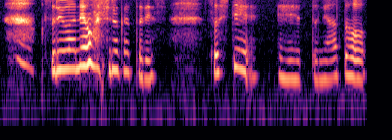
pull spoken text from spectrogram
それはね面白かったですそしてえー、っとねあと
